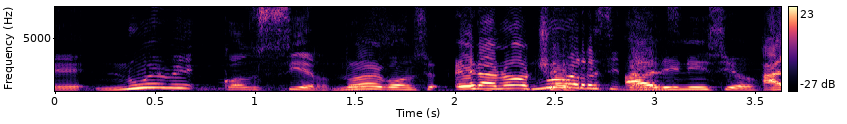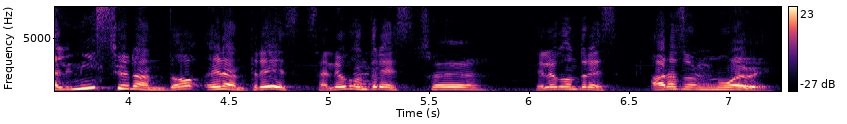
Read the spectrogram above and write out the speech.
eh, nueve conciertos. Nueve conci- Eran ocho Nueve recitales. al inicio. Al inicio eran dos, eran tres, salió con tres. Sí. Salió con tres, ahora son nueve.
